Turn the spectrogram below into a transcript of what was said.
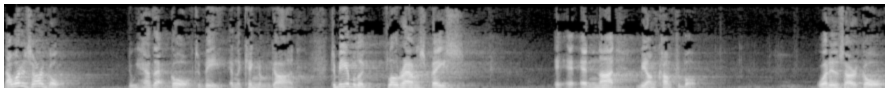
Now what is our goal? Do we have that goal to be in the kingdom of God? To be able to float around in space and not be uncomfortable. What is our goal?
